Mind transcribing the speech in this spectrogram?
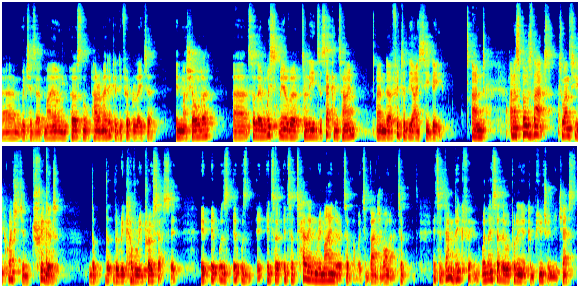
um, which is a, my own personal paramedic, a defibrillator in my shoulder, uh, so they whisked me over to Leeds a second time and uh, fitted the ICD. And, and I suppose that, to answer your question, triggered the, the, the recovery process. It, it, it was, it was, it, it's, a, it's a telling reminder. It's a, it's a badge of honor. It's a, it's a damn big thing. When they said they were putting a computer in your chest,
